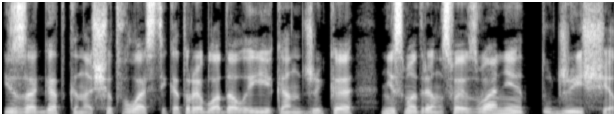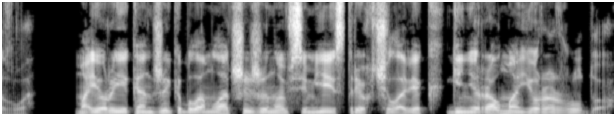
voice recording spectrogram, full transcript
и загадка насчет власти, которой обладала Иеканджика, несмотря на свое звание, тут же исчезла. Майор Иеканджика была младшей женой в семье из трех человек генерал-майора Рудо.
